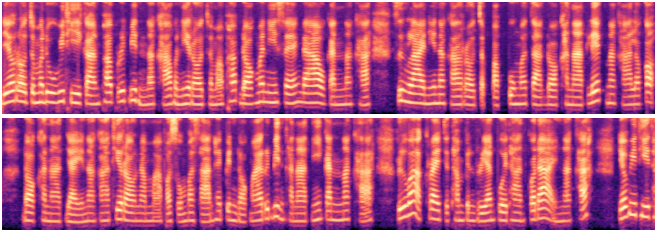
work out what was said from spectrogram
เดี๋ยวเราจะมาดูวิธีการพับริบบิ้นนะคะ วันนี้เราจะมาพับดอกมณีแสงดาวกันนะคะ ซึ่งลายนี้นะคะเราจะปรับปรุงมาจากดอกขนาดเล็กนะคะ แล้วก็ดอกขนาดใหญ่นะคะ ที่เรานำมาผสมผสานให้เป็นดอกไม้ริบบิ้นขนาดนี้กันนะคะ หรือว่าใครจะทำเป็นเหรียญปรยทานก็ได้นะคะ เดี๋ยววิธีท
